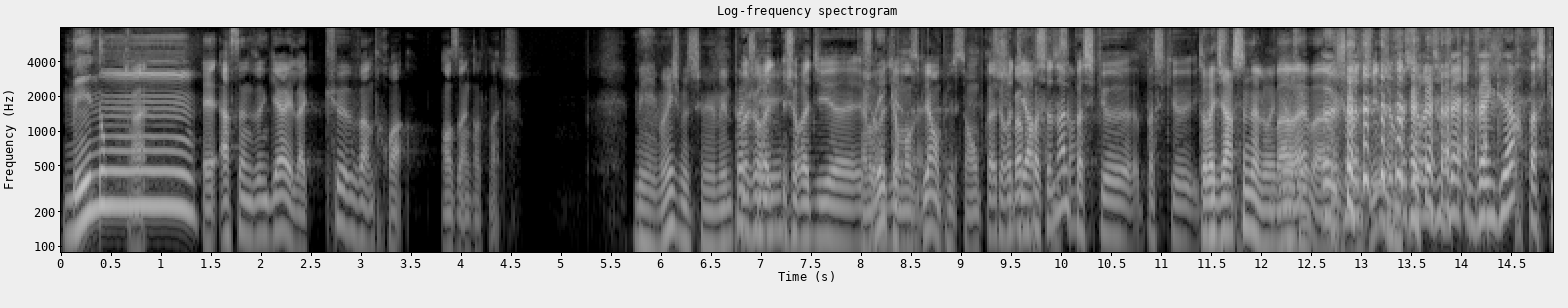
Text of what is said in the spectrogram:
Mais non Et Arsène Wenger, il a que 23 en 50 matchs. Mais Emery, je me souviens même pas. Moi, j'aurais dit. euh, Emery j'aurais commence euh, bien en plus. J'aurais dit tu Arsenal parce que. Parce que T'aurais dit Arsenal, ouais. Bah ouais, bah, Euh, j'aurais dit, j'aurais dit Wen- Wenger parce que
